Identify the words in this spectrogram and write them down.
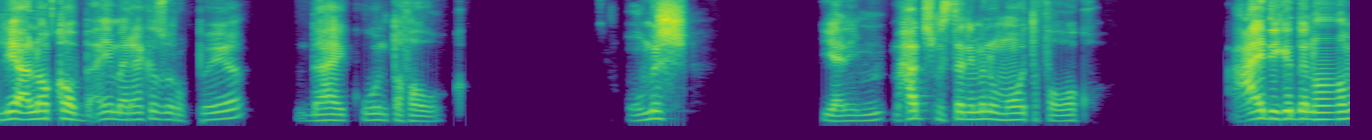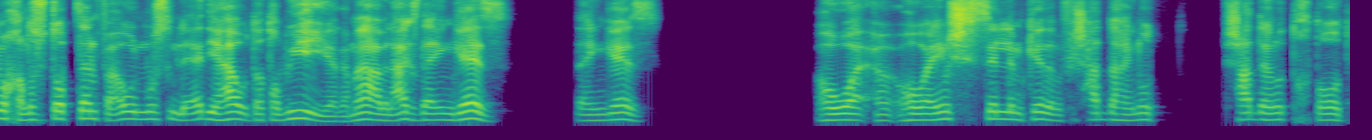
ليه علاقة بأي مراكز أوروبية ده هيكون تفوق. ومش يعني ما حدش مستني منهم هو يتفوقوا. عادي جدًا إن هم يخلصوا top 10 في أول موسم لإيدي هاو، ده طبيعي يا جماعة بالعكس ده إنجاز، ده إنجاز. هو هو هيمشي السلم كده ما فيش حد هينط، ما فيش حد هينط خطوات،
